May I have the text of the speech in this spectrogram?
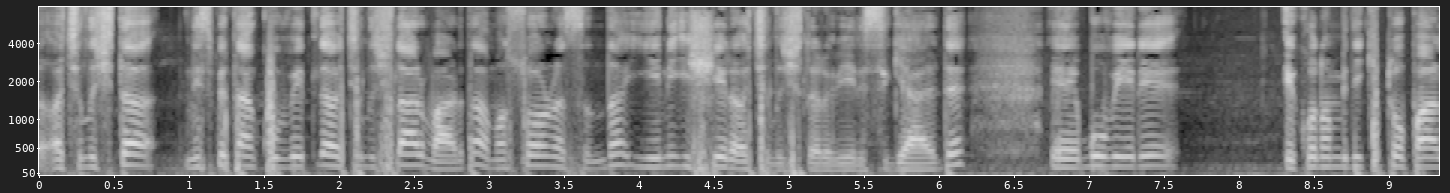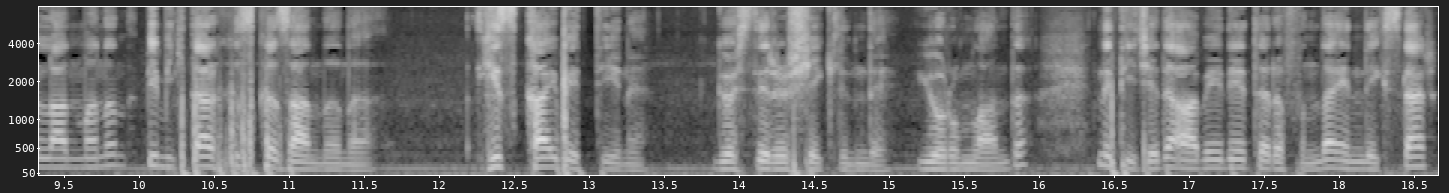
açılışta nispeten kuvvetli açılışlar vardı ama sonrasında yeni iş yeri açılışları verisi geldi. E, bu veri ekonomideki toparlanmanın bir miktar hız kazandığını, hız kaybettiğini gösterir şeklinde yorumlandı. Neticede ABD tarafında endeksler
